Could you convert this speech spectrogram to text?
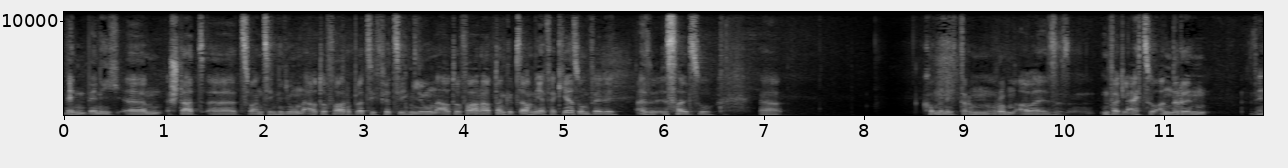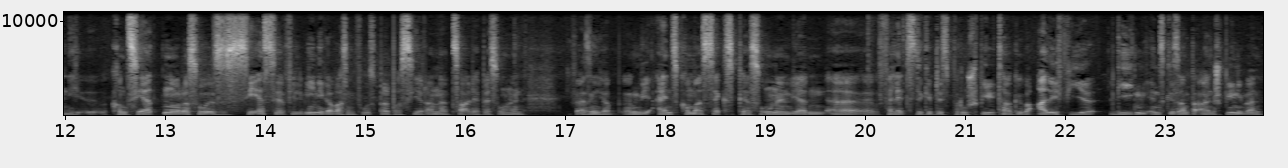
wenn, wenn ich ähm, statt äh, 20 Millionen Autofahrer plötzlich 40 Millionen Autofahrer habe, dann gibt es auch mehr Verkehrsunfälle. Also ist halt so. Ja, kommen nicht drum rum, aber ist im Vergleich zu anderen, wenn ich äh, Konzerten oder so, ist es sehr, sehr viel weniger, was im Fußball passiert an der Zahl der Personen. Ich weiß nicht, ich habe irgendwie 1,6 Personen werden äh, Verletzte gibt es pro Spieltag über alle vier Ligen insgesamt bei allen Spielen.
